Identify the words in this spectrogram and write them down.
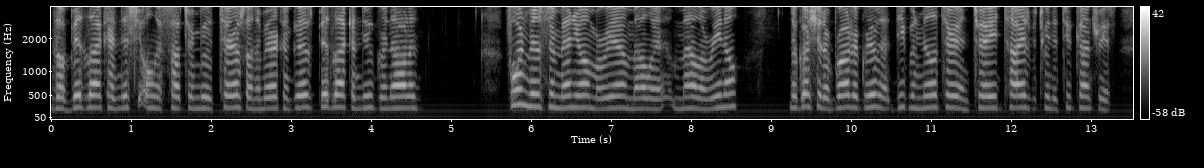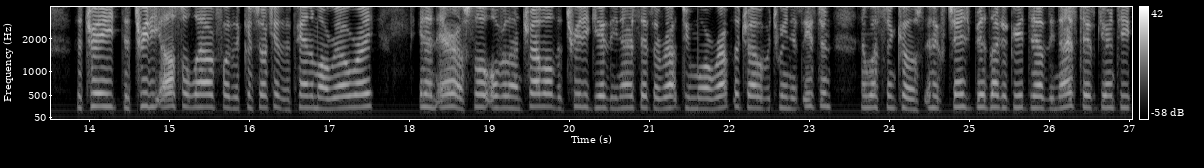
Though Bidlack had initially only sought to remove tariffs on American goods, Bidlack and New Granada Foreign Minister Manuel Maria Mallarino negotiated a broader agreement that deepened military and trade ties between the two countries. The, trade, the treaty also allowed for the construction of the Panama Railway. In an era of slow overland travel, the treaty gave the United States a route to more rapidly travel between its eastern and western coasts. In exchange, Bidlack agreed to have the United States guarantee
